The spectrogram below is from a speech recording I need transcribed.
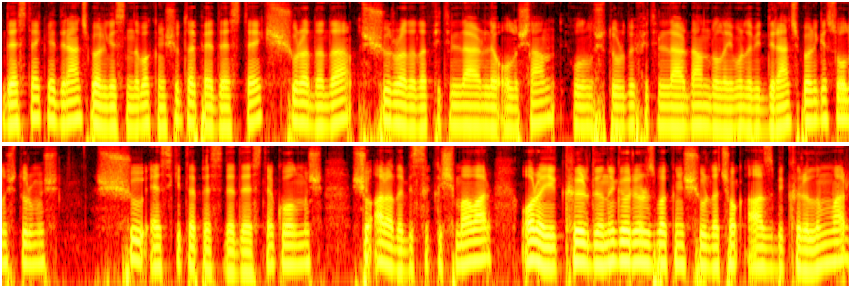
Destek ve direnç bölgesinde bakın şu tepe destek, şurada da şurada da fitillerle oluşan oluşturduğu fitillerden dolayı burada bir direnç bölgesi oluşturmuş. Şu eski tepesi de destek olmuş. Şu arada bir sıkışma var. Orayı kırdığını görüyoruz. Bakın şurada çok az bir kırılım var.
